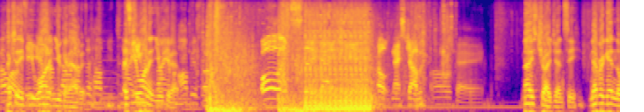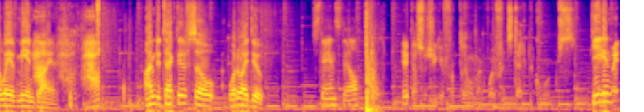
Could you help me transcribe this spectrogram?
Oh, Actually, if you want it, you can have it. to help you If you want it, you can have it. Oh, it's the guy. Oh, nice job. Okay. Nice try, Jency. Never get in the way of me and Brian. I'm detective, so what do I do? Stand still. That's what you get for playing with my boyfriend's dead corpse. Keegan, Wait,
